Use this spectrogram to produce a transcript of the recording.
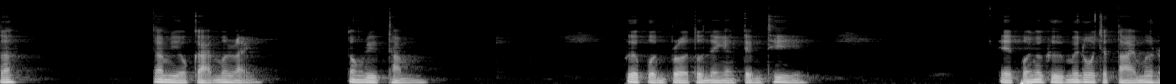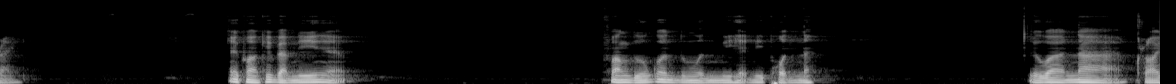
ซะ ถ้ามีโอกาสเมื่อไหร่ ต้องรีบทำเพื่อปลนเปลือตนเองอย่างเต็มที่ เหตุผลก็คือไม่รู้จะตายเมื่อไหร่ไอ้ความคิดแบบนี้เนี่ย ฟังดูก็ดูเหมือนมีเหตุมีผลนะ หรือว่าหน้าคล้อย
